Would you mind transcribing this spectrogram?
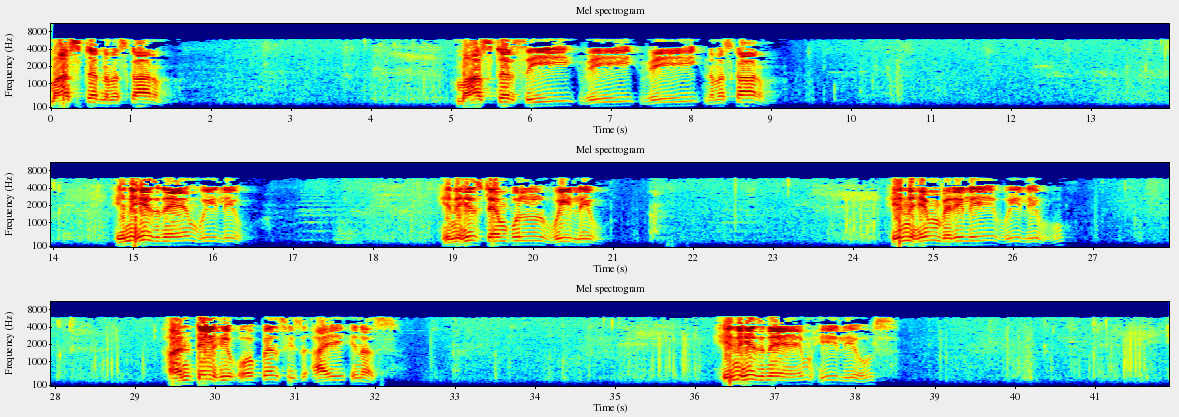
Master నమస్కారం master C V V నమస్కారం In His name we live. In His temple we live. In Him verily we live until He opens His eye in us. In His name He lives.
